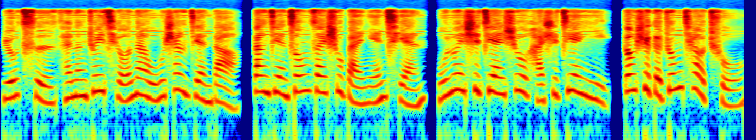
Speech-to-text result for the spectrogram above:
如此才能追求那无上剑道。当剑宗在数百年前，无论是剑术还是剑意，都是个中翘楚，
